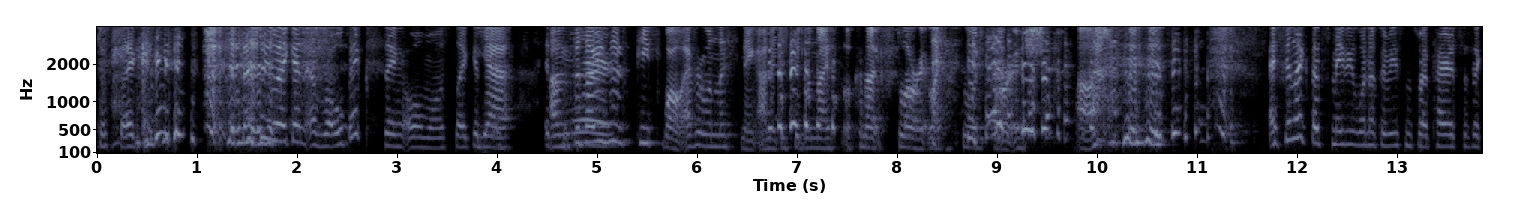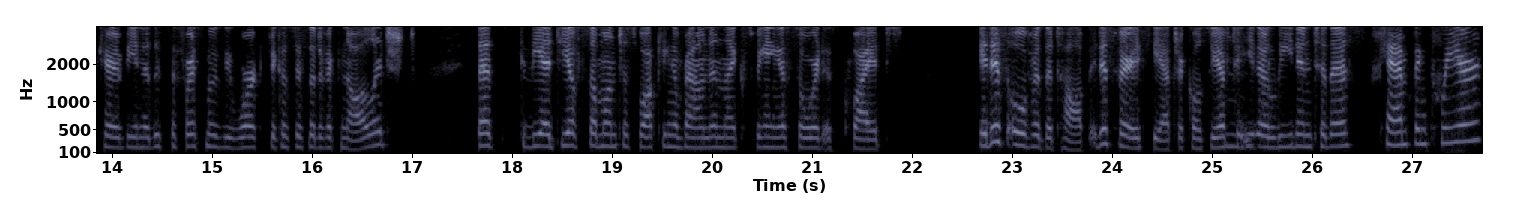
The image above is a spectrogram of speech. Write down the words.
just like, it's actually like an aerobics thing almost. Like it's, yeah. It's, um, more... For those of people, well, everyone listening, Anna just did a nice little kind of like flourish, like a sword flourish. Uh, I feel like that's maybe one of the reasons why Pirates of the Caribbean, at least the first movie, worked because they sort of acknowledged that the idea of someone just walking around and like swinging a sword is quite it is over the top it is very theatrical so you have mm. to either lean into this camp and queer.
